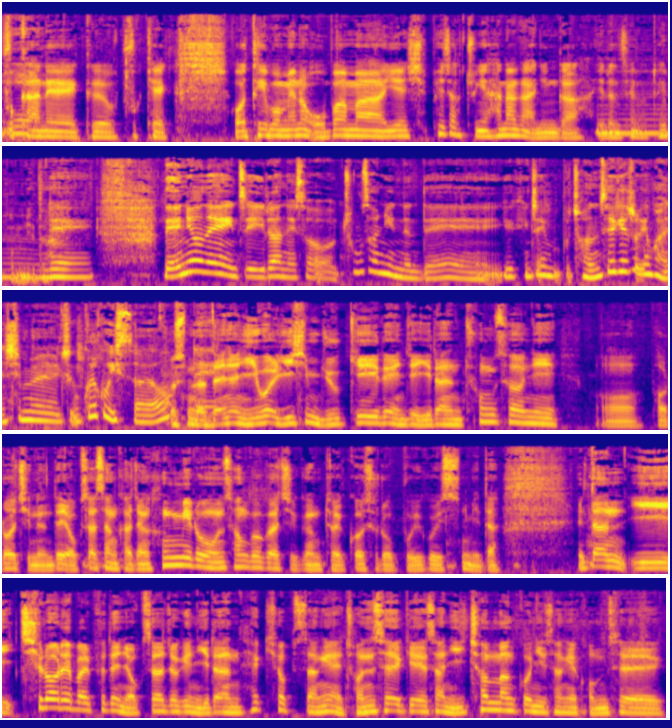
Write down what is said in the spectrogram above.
북한의 그 북핵 어떻게 보면은 오바마의 실패작 중에 하나가 아닌가 이런 생각도 해봅니다. 네. 내년에 이제 이란에서 총선이 있는데 이게 굉장히 전 세계적인 관심을 지금 끌고 있어요. 그렇습니다. 네. 내년 2월 26일에 이제 이란 총선이 어, 벌어지는데 역사상 가장 흥미로운 선거가 지금 될 것으로 보이고 있습니다. 일단 이 7월에 발표된 역사적인 이란 핵 협상에 전 세계에서 한 2천만 건 이상의 검색을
